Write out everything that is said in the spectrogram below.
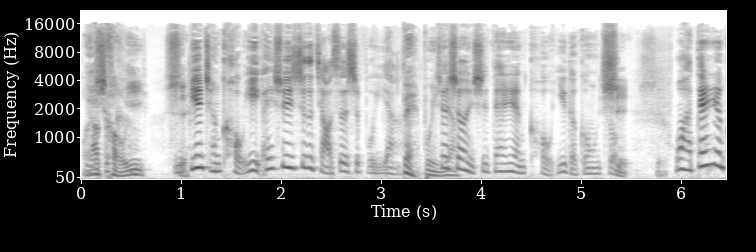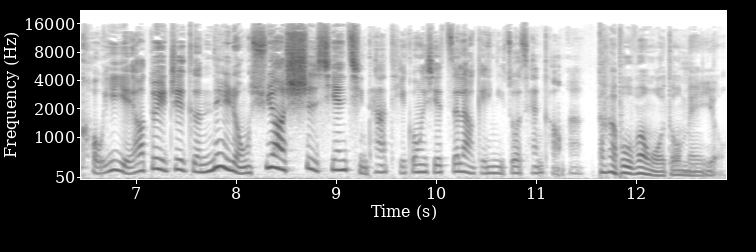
我要口译。你变成口译，哎，所以这个角色是不一样的，对，不一样。这时候你是担任口译的工作，是是。哇，担任口译也要对这个内容需要事先请他提供一些资料给你做参考吗？大部分我都没有，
